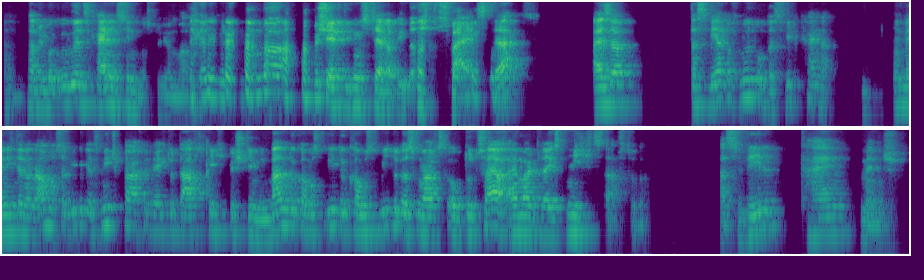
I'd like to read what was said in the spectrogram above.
Das hat übrigens keinen Sinn, was du hier machst. Nur Beschäftigungstherapie, dass du es weißt. Ja? Also, das wäre doch nur du, das will keiner. Und wenn ich dir dann auch noch sage, übrigens Mitspracherecht, du darfst nicht bestimmen, wann du kommst, wie du kommst, wie du das machst, ob du zwei auf einmal trägst, nichts darfst du. Das will kein Mensch.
